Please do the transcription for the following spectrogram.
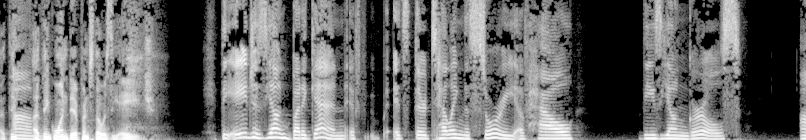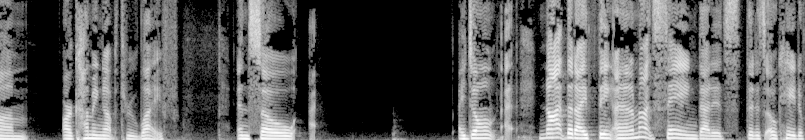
I think um, I think one difference though is the age. The age is young, but again, if it's they're telling the story of how these young girls um, are coming up through life. And so I don't, not that I think, and I'm not saying that it's, that it's okay to,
